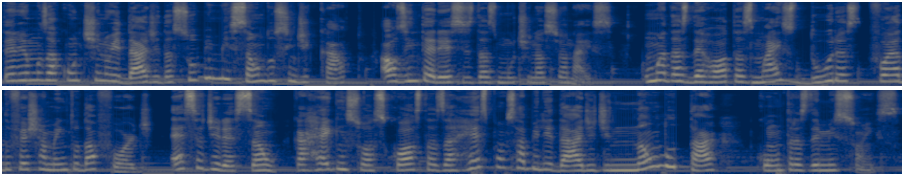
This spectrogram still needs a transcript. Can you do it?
teremos a continuidade da submissão do sindicato aos interesses das multinacionais. Uma das derrotas mais duras foi a do fechamento da Ford. Essa direção carrega em suas costas a responsabilidade de não lutar contra as demissões.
